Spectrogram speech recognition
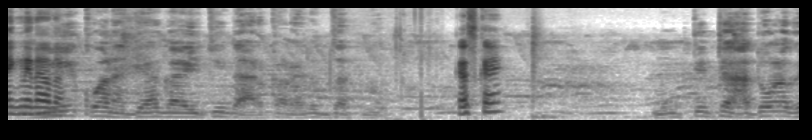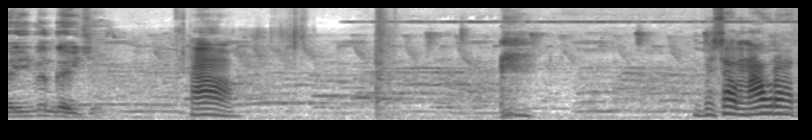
ऐक नाही दादा. मी कोणाच्या गाईची धार काढायला जात नव्हतो. कस काय? मग ते ते हातोळा गाई पण गायचे हा. चाल नाव राहत.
